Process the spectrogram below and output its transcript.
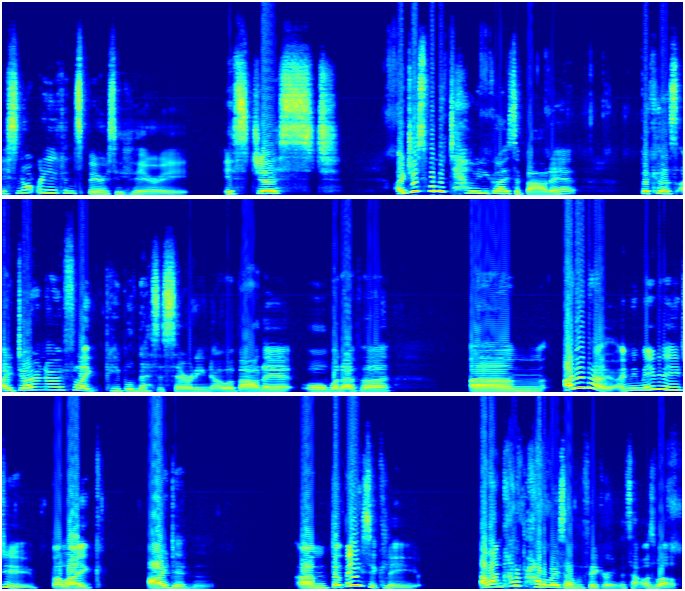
It's not really a conspiracy theory. It's just I just want to tell you guys about it because I don't know if like people necessarily know about it or whatever. Um, I don't know. I mean, maybe they do, but like I didn't. Um, but basically, and I'm kind of proud of myself for figuring this out as well.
